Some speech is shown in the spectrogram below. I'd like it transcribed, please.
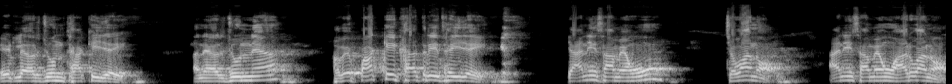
એટલે અર્જુન થાકી જાય. અને અર્જુનને હવે પાક્કી ખાતરી થઈ જાય કે આની સામે હું જવાનો. આની સામે હું હારવાનો.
